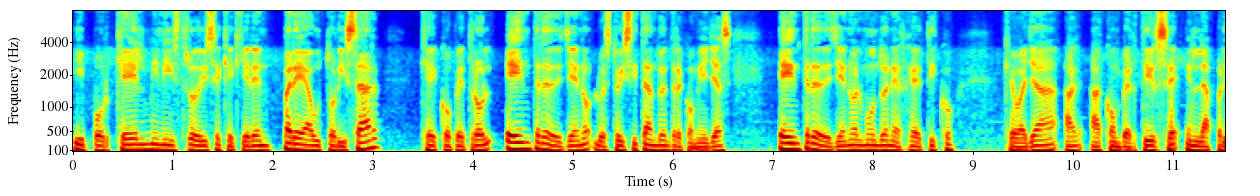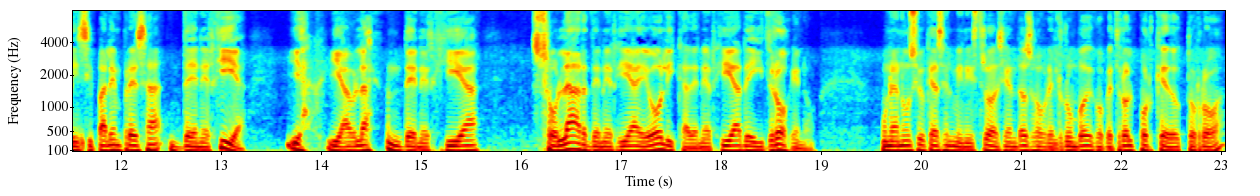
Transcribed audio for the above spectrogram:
¿Y por qué el ministro dice que quieren preautorizar que Ecopetrol entre de lleno, lo estoy citando entre comillas, entre de lleno al mundo energético, que vaya a, convertirse en la principal empresa de energía. Y, y, habla de energía solar, de energía eólica, de energía de hidrógeno. Un anuncio que hace el ministro de Hacienda sobre el rumbo de Ecopetrol. ¿Por qué, doctor Roa?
